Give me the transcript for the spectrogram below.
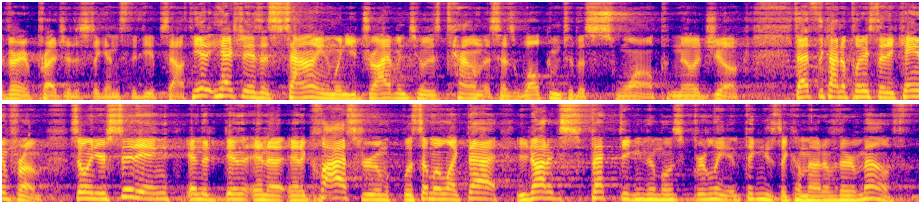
very prejudiced against the Deep South. He, he, actually has a sign when you drive into his town that says, Welcome to the swamp. No joke. That's the kind of place that he came from. So when you're sitting in, the, in, in, a, in a classroom with someone like that, you're not expecting the most brilliant things to come out of their mouth.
